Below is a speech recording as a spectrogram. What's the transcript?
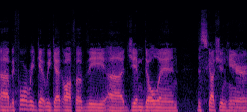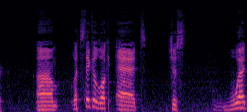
uh, before we get we get off of the uh, Jim Dolan discussion here. Um, let's take a look at just what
